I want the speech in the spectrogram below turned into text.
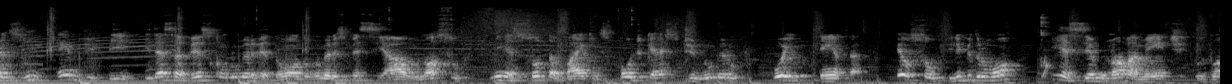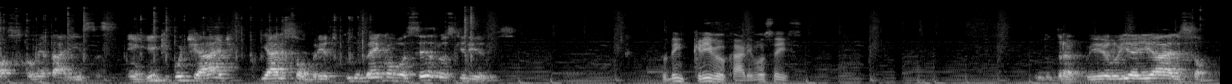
mais um MVP e dessa vez com um número redondo, um número especial, o nosso Minnesota Vikings podcast de número 80. Eu sou o Felipe Drummond e recebo novamente os nossos comentaristas Henrique Gutiardi e Alisson Brito. Tudo bem com vocês, meus queridos? Tudo incrível, cara. E vocês? Tudo tranquilo. E aí, Alisson?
